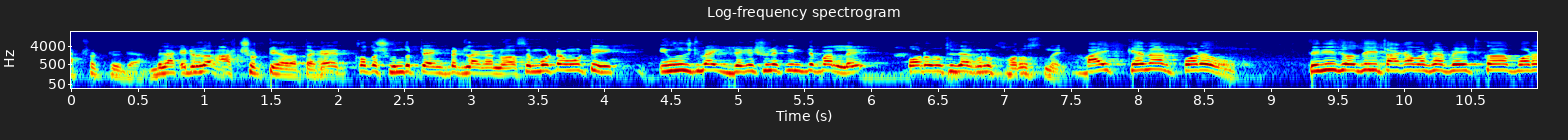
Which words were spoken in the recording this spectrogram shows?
আটষট্টিটা। এটা হলো আটষট্টি হাজার টাকা। কত সুন্দর ট্যাঙ্ক প্যাড লাগানো আছে। মোটামুটি ইউজড বাইক দেখে শুনে কিনতে পারলে পরবর্তীতে আর কোনো খরচ নাই। বাইক কেনার পরেও তিনি যদি টাকা পয়সা পেড করার পরে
